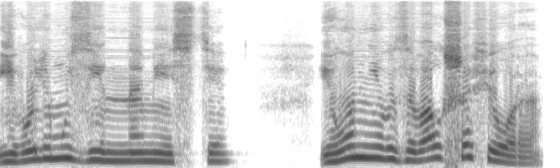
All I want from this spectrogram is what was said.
Его лимузин на месте, и он не вызывал шофера.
